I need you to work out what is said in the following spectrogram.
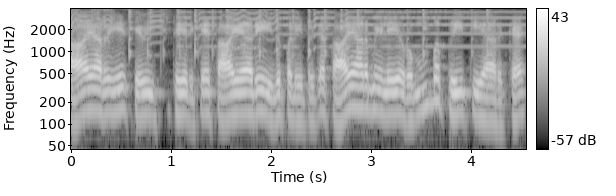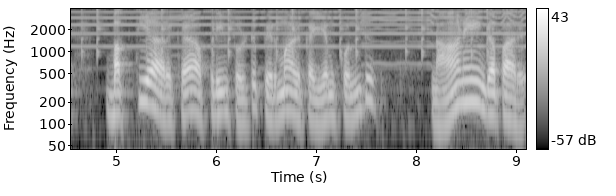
தாயாரையே சேவிச்சுட்டே இருக்கேன் தாயாரே இது பண்ணிகிட்டு இருக்க தாயார் மேலேயே ரொம்ப பிரீத்தியாக இருக்க. பக்தியாக இருக்க அப்படின்னு சொல்லிட்டு பெருமாள் கையம் கொண்டு நானே இங்கே பாரு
